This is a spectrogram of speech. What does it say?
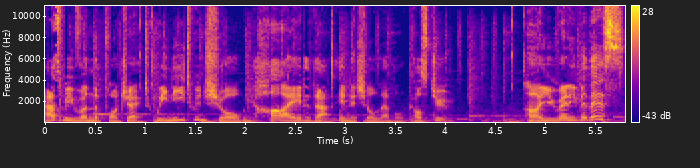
as we run the project, we need to ensure we hide that initial level costume. Are you ready for this?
